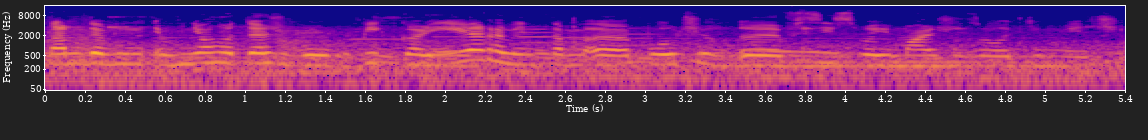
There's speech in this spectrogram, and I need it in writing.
там, де в, в нього теж був пік кар'єри, він там е, получив е, всі свої майже золоті м'ячі.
